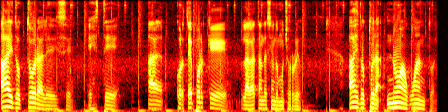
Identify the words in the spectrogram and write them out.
ay doctora, le dice, este, ah, corté porque la gata anda haciendo mucho ruido. Ay doctora, no aguanto, le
